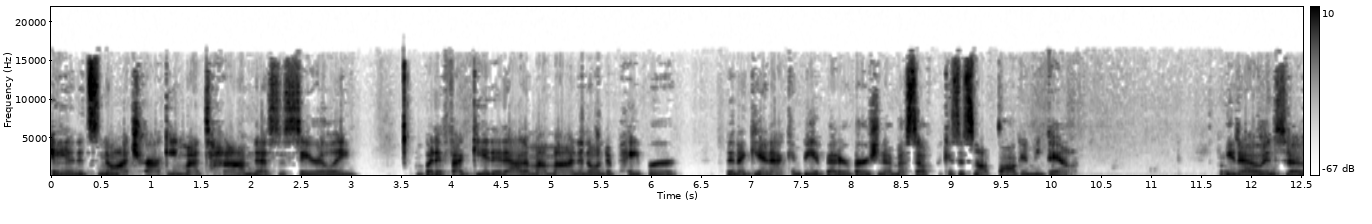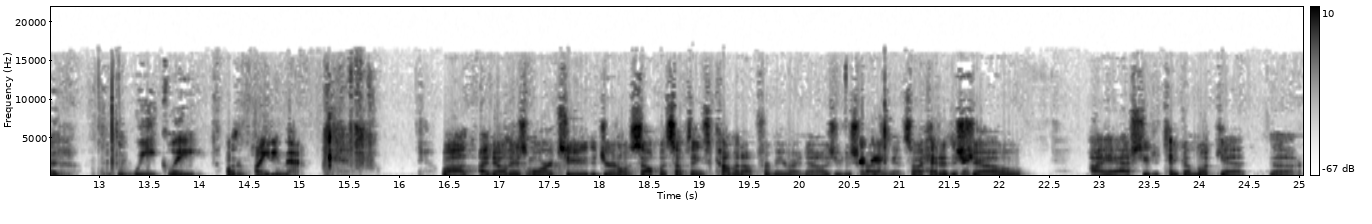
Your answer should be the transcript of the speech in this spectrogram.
And it's mm. not tracking my time necessarily, but if I get it out of my mind and onto paper, then again, I can be a better version of myself because it's not bogging me down. you know, awesome. and so weekly, Well- we're planning that. Well, I know there's more to the journal itself, but something's coming up for me right now as you're describing Okay. it. So ahead of the show, I asked you to take a look at the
